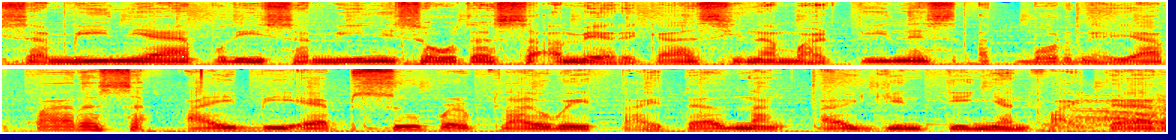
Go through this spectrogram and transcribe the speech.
sa Minneapolis sa Minnesota sa Amerika sina Martinez at Bornea para sa IBF Super Flyweight title ng Argentinian fighter.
